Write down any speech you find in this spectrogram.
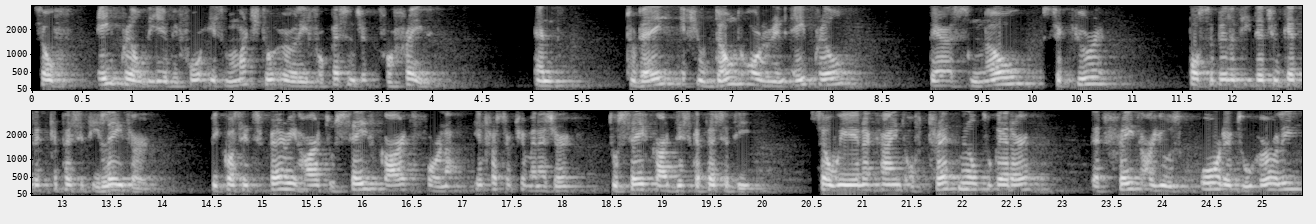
So April the year before is much too early for passenger for freight. And Today, if you don't order in April, there's no secure possibility that you get the capacity later because it's very hard to safeguard for an infrastructure manager to safeguard this capacity. So we're in a kind of treadmill together that freight RUs order too early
